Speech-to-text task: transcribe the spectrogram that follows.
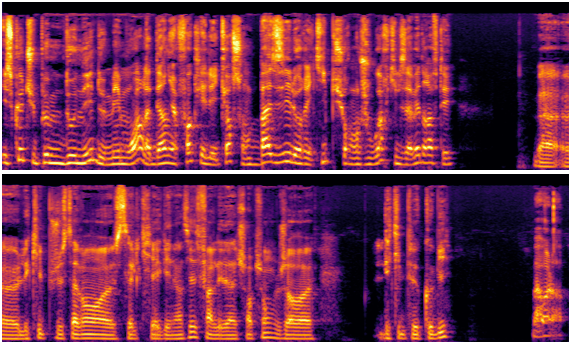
est-ce que tu peux me donner de mémoire la dernière fois que les Lakers ont basé leur équipe sur un joueur qu'ils avaient drafté? Bah, euh, l'équipe juste avant euh, celle qui a gagné un titre, enfin les derniers champions, genre euh, l'équipe de Kobe. Bah voilà.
